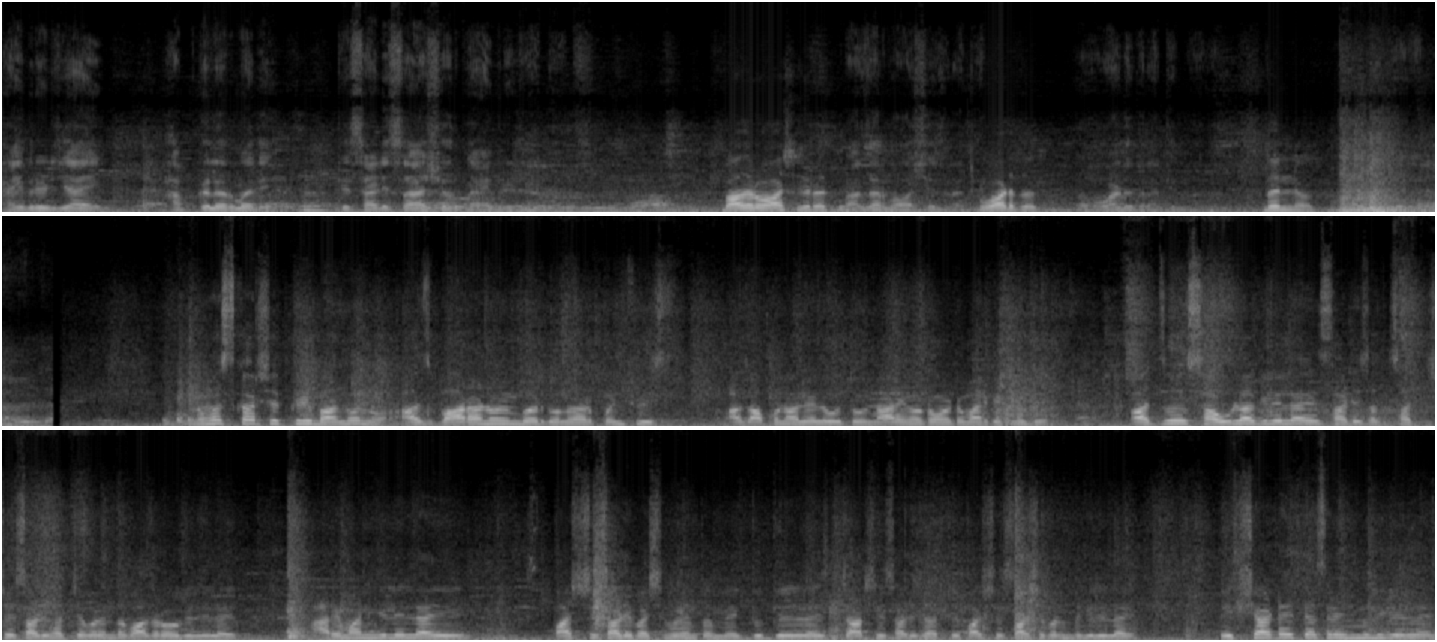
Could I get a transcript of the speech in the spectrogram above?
हायब्रिड जे आहे हाफ कलरमध्ये. ते साडेसहाशे रुपये हायब्रिड झालं. बाजार भाव असेच राहतील. बाजारभाव असेच राहतील. वाढतात हो, वाढत राहतील. धन्यवाद. नमस्कार शेतकरी बांधवांनो. आज बारा नोव्हेंबर दोन हजार पंचवीस. आज आपण आलेलो होतो नारायणगाव टोमॅटो मार्केटमध्ये. आज साऊला गेलेला आहे साडेसात सातशे साडेसातशेपर्यंत बाजारभाव गेलेला आहे. आरेमान गेलेला आहे. पाचशे साडेपाचशेपर्यंत मेघदूत गेलेलं आहे चारशे साडेसातशे पाचशे सहाशेपर्यंत गेलेलं आहे. एकशे आठ आहे त्याच रेंजमध्ये गेलेलं आहे.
